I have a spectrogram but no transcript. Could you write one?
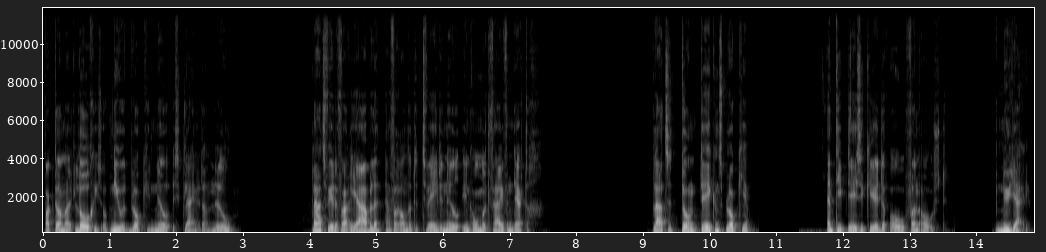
Pak dan uit logisch opnieuw het blokje 0 is kleiner dan 0. Plaats weer de variabele en verander de tweede 0 in 135. Plaats het toontekensblokje en typ deze keer de O van Oost. Nu jij.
